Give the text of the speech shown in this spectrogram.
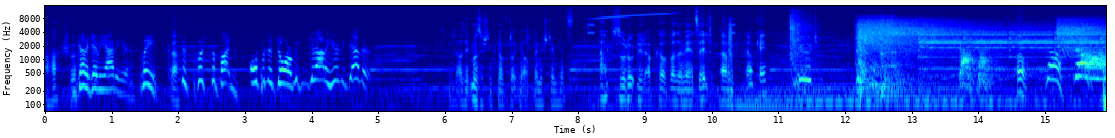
Aha, You sure. You gotta get me out of here, please. Klar. Just push the button. Open the door. We can get out of here together. So wie das aussieht, muss ich den Knopf drücken, auch wenn ich dem jetzt absolut nicht abkaufe, was er mir erzählt. Ähm, okay. Gut. Oh. No, oh.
